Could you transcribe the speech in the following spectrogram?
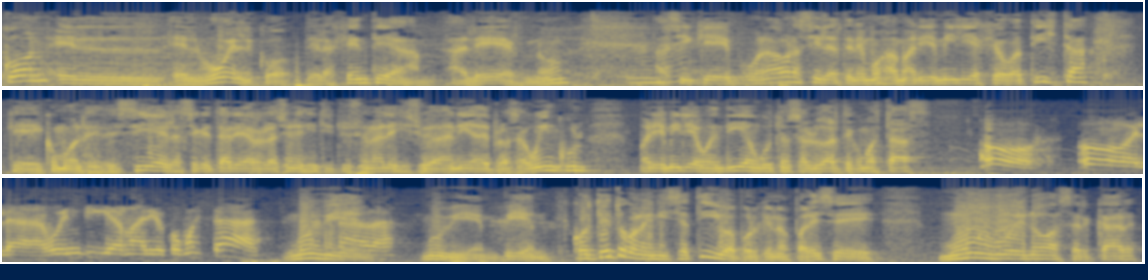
con el, el vuelco de la gente a, a leer, ¿no? Así que, bueno, ahora sí la tenemos a María Emilia Geobatista, que como les decía es la secretaria de Relaciones Institucionales y Ciudadanía de Plaza Winkle. María Emilia, buen día, un gusto en saludarte, ¿cómo estás? Hola, buen día Mario, ¿cómo estás? Muy bien, muy bien, bien. Contento con la iniciativa porque nos parece muy bueno acercar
